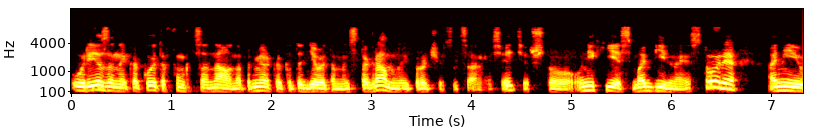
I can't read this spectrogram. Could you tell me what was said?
урезанный какой-то функционал. Например, как это делает там Инстаграм, ну и прочие социальные сети, что у них есть мобильная история, они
